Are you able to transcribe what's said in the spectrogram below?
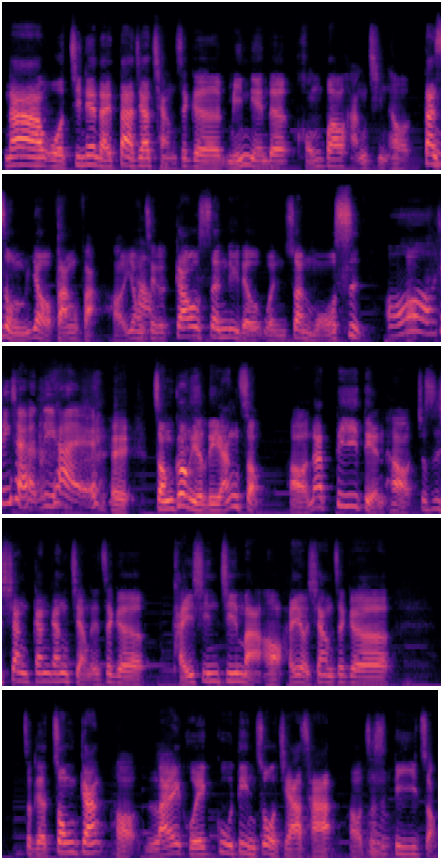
那我今天来大家抢这个明年的红包行情哈，但是我们要有方法，好用这个高胜率的稳赚模式。哦，听起来很厉害哎！哎，总共有两种，好，那第一点哈，就是像刚刚讲的这个台新金嘛，哈，还有像这个这个中钢，哈，来回固定做加差，好，这是第一种，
